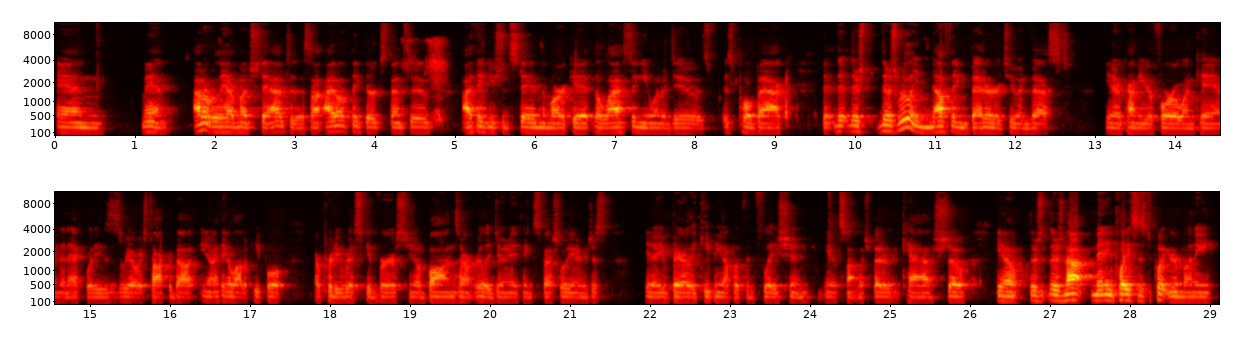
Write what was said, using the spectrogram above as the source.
and man, I don't really have much to add to this. I, I, don't think they're expensive. I think you should stay in the market. The last thing you want to do is is pull back. There's there's really nothing better to invest, you know, kind of your 401k and then equities, as we always talk about. You know, I think a lot of people are pretty risk adverse. You know, bonds aren't really doing anything special. You know, just you know you're barely keeping up with inflation. You know it's not much better than cash. So you know there's there's not many places to put your money,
